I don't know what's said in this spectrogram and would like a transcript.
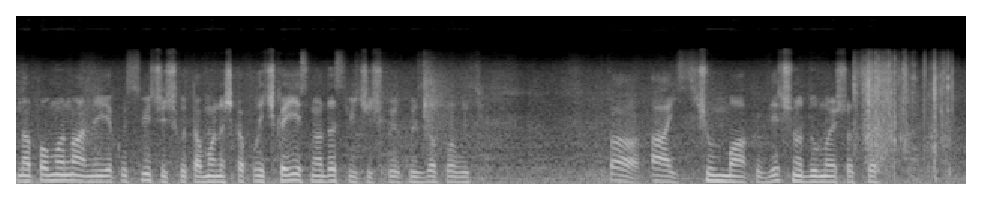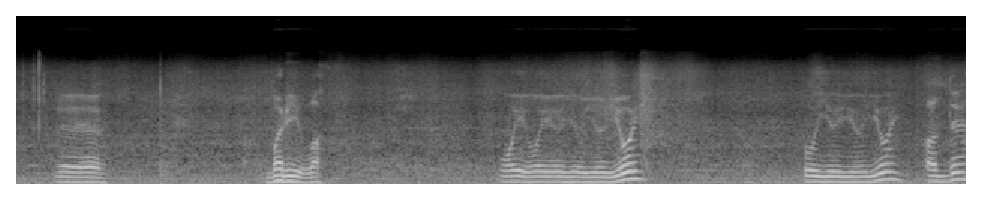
на поминальну якусь свічечку, там у мене ж капличка є, треба свічечку якусь запалити. Так, ай, чумак. Вічно думаю, що це е, баріла. Ой-ой-ой-ой-ой-ой. Ой-ой-ой-ой. А де?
